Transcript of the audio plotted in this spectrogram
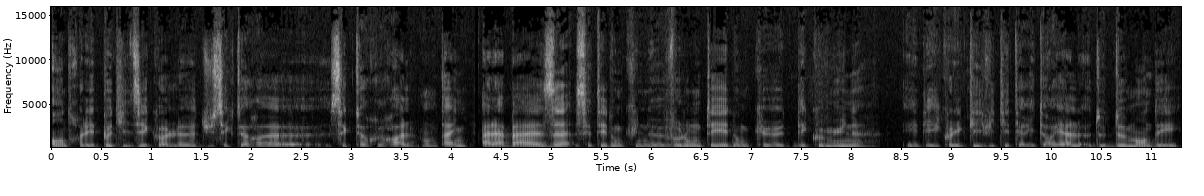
entre les petites écoles euh, du secteur, secteur rural, montagne. À la base, c'était donc une volonté donc, des communes et des collectivités territoriales de demander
